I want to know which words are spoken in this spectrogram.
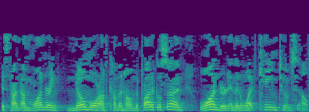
It's time. I'm wandering no more. I'm coming home. The prodigal son wandered and then what? Came to himself.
